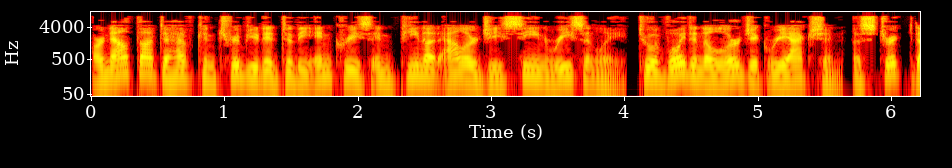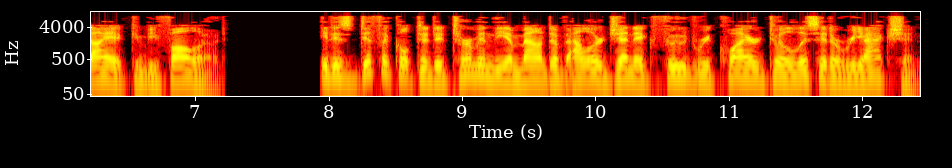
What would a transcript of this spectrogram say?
are now thought to have contributed to the increase in peanut allergy seen recently. To avoid an allergic reaction, a strict diet can be followed. It is difficult to determine the amount of allergenic food required to elicit a reaction,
